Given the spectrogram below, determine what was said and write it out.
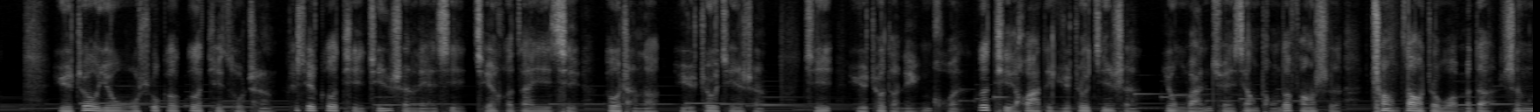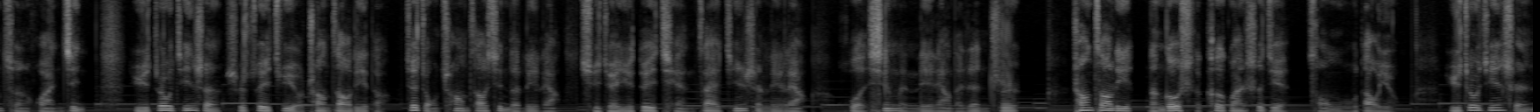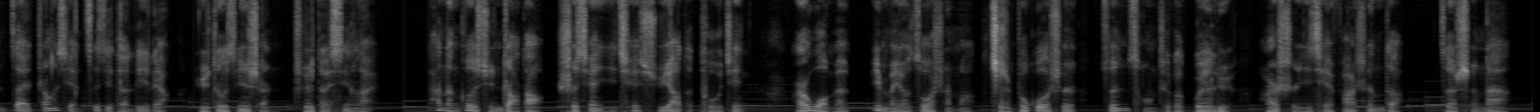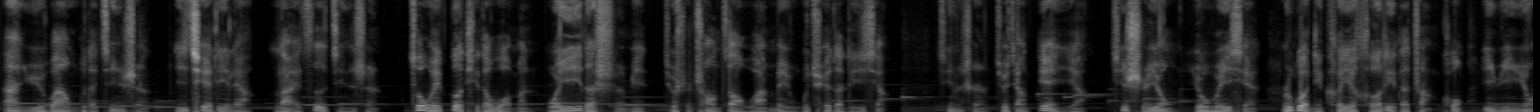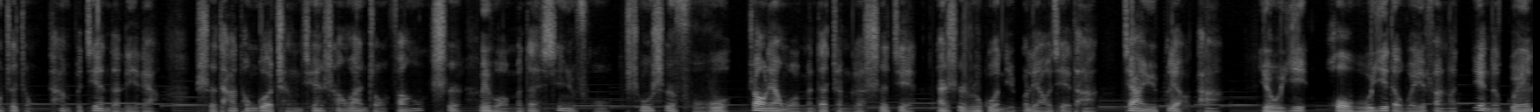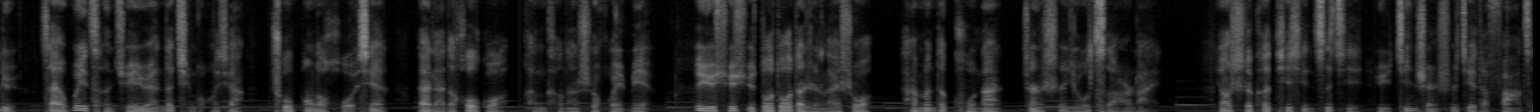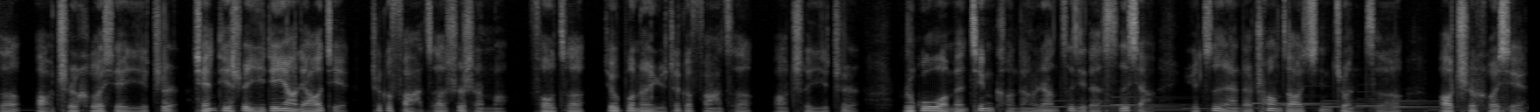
宇宙由无数个个体组成，这些个体精神联系结合在一起，构成了宇宙精神，即宇宙的灵魂。个体化的宇宙精神用完全相同的方式创造着我们的生存环境。宇宙精神是最具有创造力的，这种创造性的力量取决于对潜在精神力量或心灵力量的认知。创造力能够使客观世界从无到有。宇宙精神在彰显自己的力量。宇宙精神值得信赖，它能够寻找到实现一切需要的途径，而我们并没有做什么，只不过是遵从这个规律，而使一切发生的，则是那暗喻万物的精神。一切力量来自精神。作为个体的我们，唯一的使命就是创造完美无缺的理想。精神就像电一样，既实用又危险。如果你可以合理的掌控并运用这种看不见的力量，使它通过成千上万种方式为我们的幸福舒适服务，照亮我们的整个世界。但是如果你不了解它，驾驭不了它，有意或无意地违反了电的规律，在未曾绝缘的情况下触碰了火线，带来的后果很可能是毁灭。对于许许多多的人来说，他们的苦难正是由此而来。要时刻提醒自己与精神世界的法则保持和谐一致，前提是一定要了解这个法则是什么，否则就不能与这个法则保持一致。如果我们尽可能让自己的思想与自然的创造性准则保持和谐，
